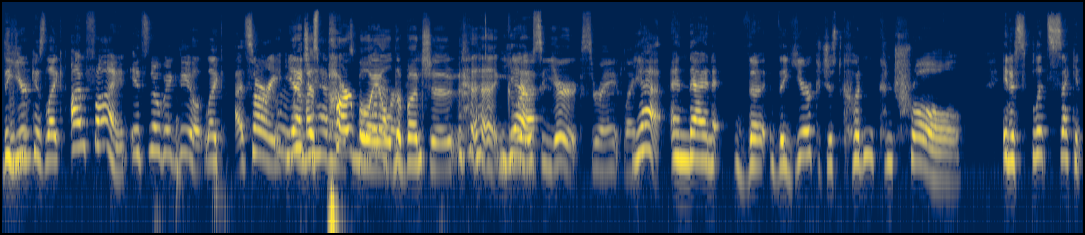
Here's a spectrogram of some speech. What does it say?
The. Yeerk is like, I'm fine. It's no big deal. Like, uh, sorry, yeah, we just head hurts, but parboiled a bunch of gross yeerks right like yeah, and then the the Yeerk just couldn't control. In a split second,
